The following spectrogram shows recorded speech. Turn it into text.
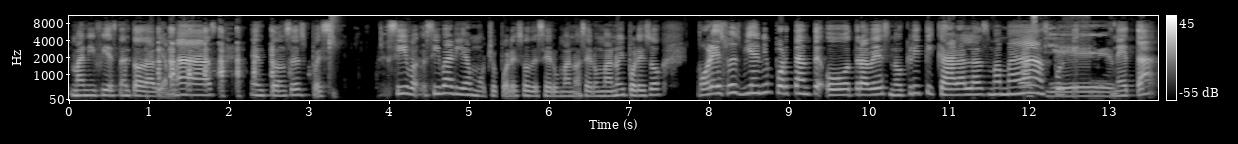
manifiesten todavía más. Entonces, pues sí, sí varía mucho por eso de ser humano a ser humano y por eso, por eso es bien importante otra vez no criticar a las mamás, Así porque es. neta,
